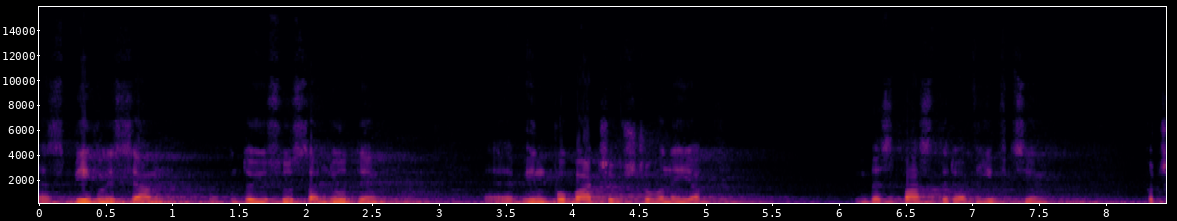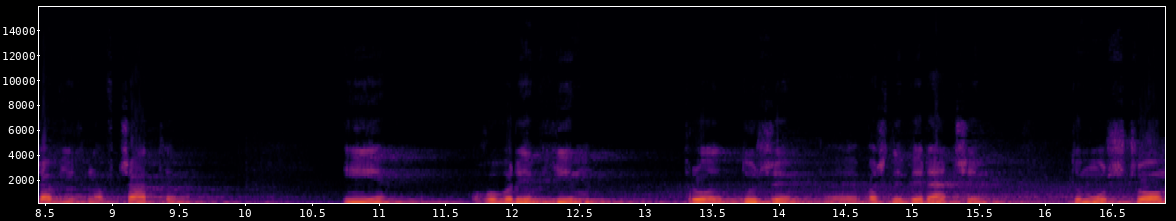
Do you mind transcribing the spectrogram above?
Е, збіглися до Ісуса люди. Він побачив, що вони як без пастиря вівці, почав їх навчати і говорив їм про дуже важливі речі, тому що,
